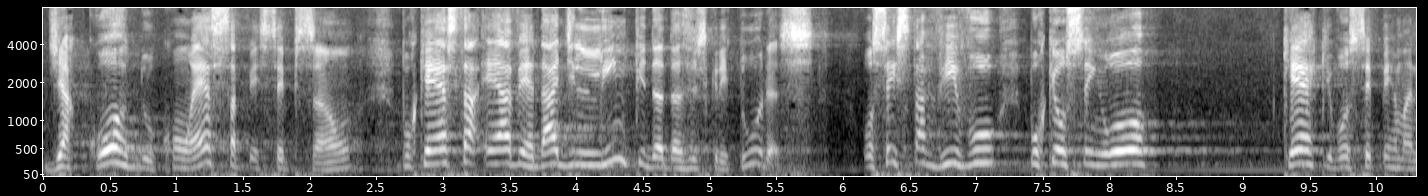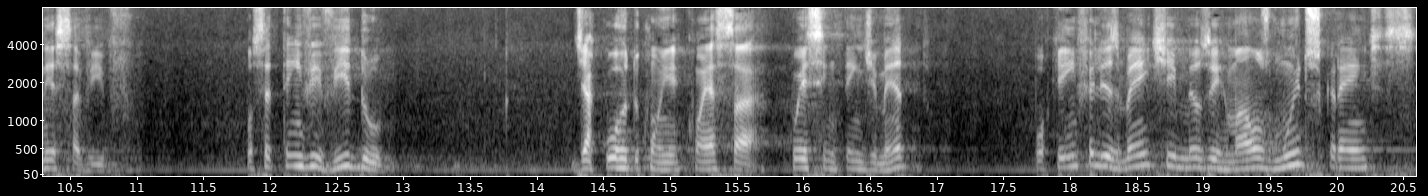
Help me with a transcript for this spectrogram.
de acordo com essa percepção, porque esta é a verdade límpida das Escrituras. Você está vivo porque o Senhor quer que você permaneça vivo. Você tem vivido de acordo com, com, essa, com esse entendimento? Porque, infelizmente, meus irmãos, muitos crentes,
